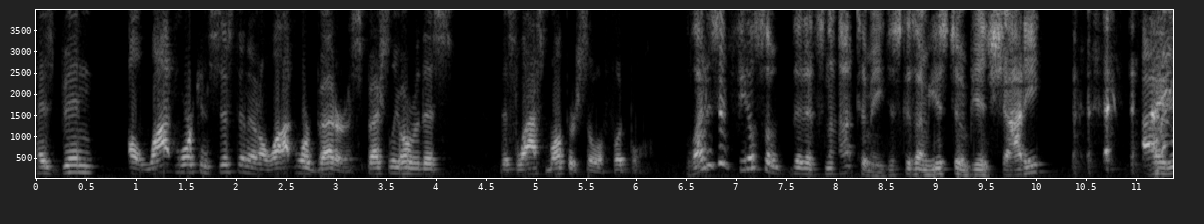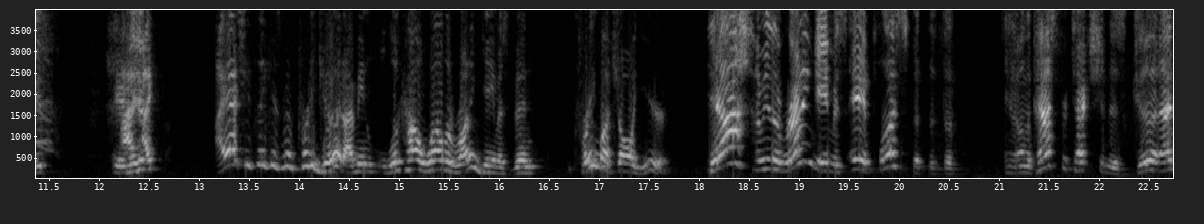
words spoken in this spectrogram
has been a lot more consistent and a lot more better, especially over this this last month or so of football. Why does it feel so that it's not to me? Just because I'm used to him being shoddy? Maybe. I, I, I actually think it's been pretty good. I mean, look how well the running game has been pretty much all year. Yeah, I mean the running game is A plus, but the, the you know the pass protection is good. I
